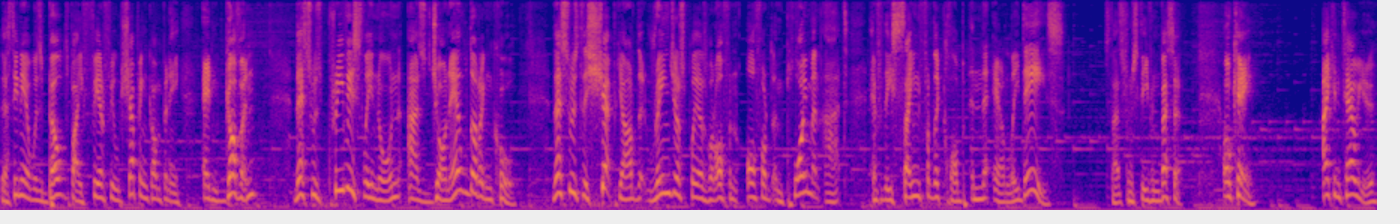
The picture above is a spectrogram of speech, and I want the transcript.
The Athenia was built by Fairfield Shipping Company in Govan. This was previously known as John Elder and Co. This was the shipyard that Rangers players were often offered employment at if they signed for the club in the early days. So that's from Stephen Bissett. Okay, I can tell you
